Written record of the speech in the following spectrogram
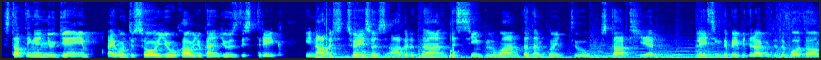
Starting a new game, I want to show you how you can use this trick in other situations other than the simple one that I'm going to start here. Placing the baby dragon to the bottom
